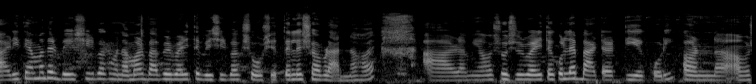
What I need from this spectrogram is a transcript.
বাড়িতে আমাদের বেশিরভাগ মানে আমার বাপের বাড়িতে বেশিরভাগ সর্ষের তেলে সব রান্না হয়। আর আমি আমার শ্বশুর বাড়িতে করলে বাটার দিয়ে করি। কারণ আমার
